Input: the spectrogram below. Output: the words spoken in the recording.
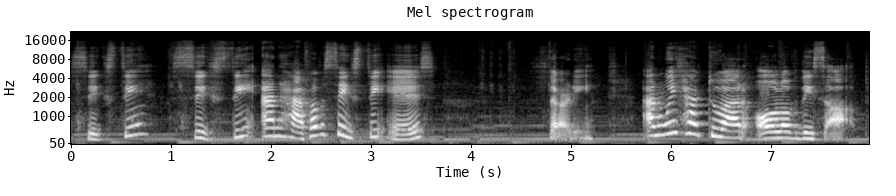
60, 60, and half of 60 is 30 and we have to add all of this up.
